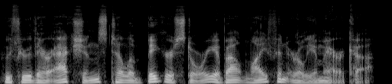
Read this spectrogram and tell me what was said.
who, through their actions, tell a bigger story about life in early America.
